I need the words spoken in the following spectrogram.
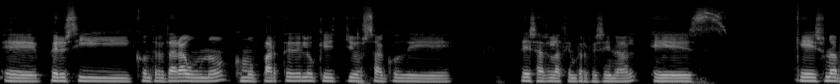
eh, pero si contratara uno, como parte de lo que yo saco de, de esa relación profesional es que es una,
